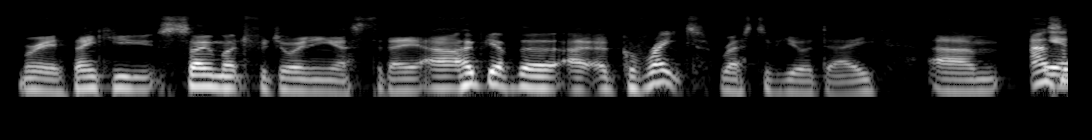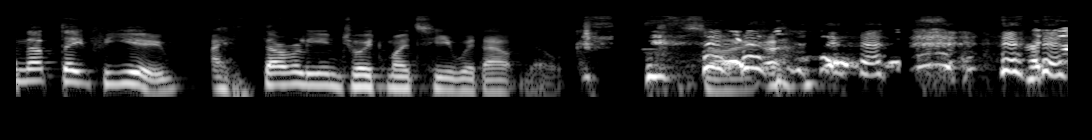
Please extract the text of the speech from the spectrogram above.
Maria, thank you so much for joining us today. I hope you have the, a great rest of your day. Um, as yeah. an update for you, I thoroughly enjoyed my tea without milk. So, I, don't,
